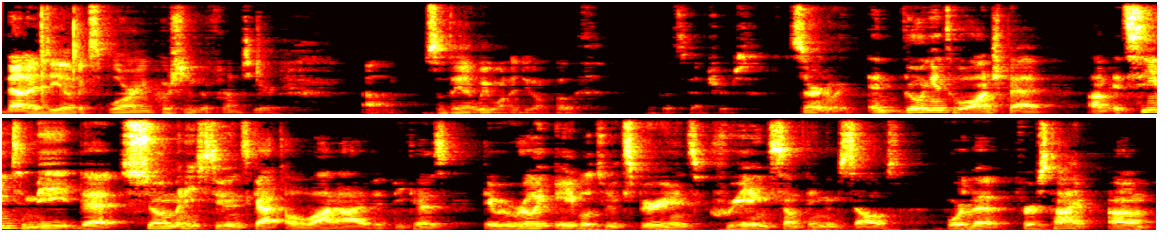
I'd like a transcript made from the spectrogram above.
that idea of exploring, pushing the frontier, um, something that we want to do on both of those ventures. Certainly. And going into Launchpad, um, it seemed to me that so many students got a lot out of it because they were really able to experience creating something themselves for the first time. Um,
